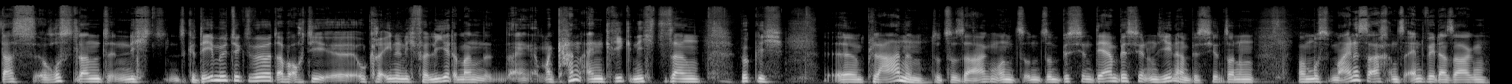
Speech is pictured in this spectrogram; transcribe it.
dass Russland nicht gedemütigt wird, aber auch die äh, Ukraine nicht verliert. Man, man kann einen Krieg nicht sagen, wirklich äh, planen sozusagen und, und so ein bisschen der ein bisschen und jener ein bisschen, sondern man muss meines Erachtens entweder sagen,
